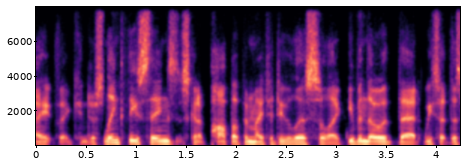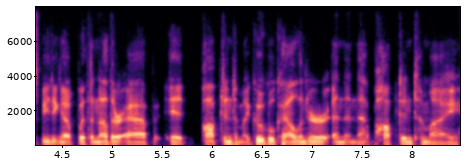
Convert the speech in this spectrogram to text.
i, I can just link these things. It's going to pop up in my to-do list. So like even though that we set this meeting up with another app it popped into my google calendar and then that popped into my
